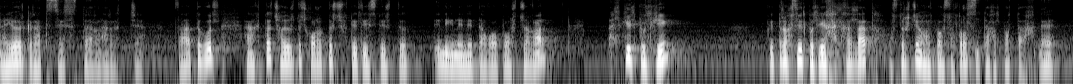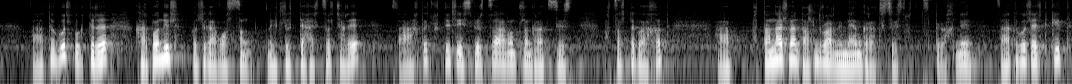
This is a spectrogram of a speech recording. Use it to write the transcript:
82 градус Цельстэй байгаа нь харагдаж байна. За тэгвэл анхдагч, хоёр дахь, гурав дахь бүтээлийн спиртүүд энэ нэг нэний дагуу буурч байгаа нь алкил бүлгийн гидроксил бүлгийг халахлаад ус төрөгчийн холбоог солируулсантай холбоотой байх нэ. За тэгвэл бүгдээрээ карбонил бүлэг агуулсан нэгдлүүдтэй харьцуулж харъя. За ахтагч бүтээлийн спирт 117 градус Цельс буцалдаг байхад а бутанал маань 74.8 градус Цельс буцалдаг байх нэ. За тэгвэл альдгид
